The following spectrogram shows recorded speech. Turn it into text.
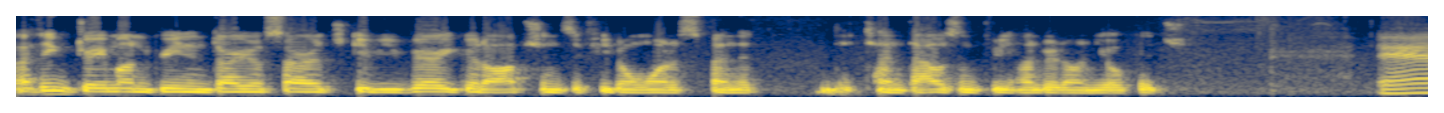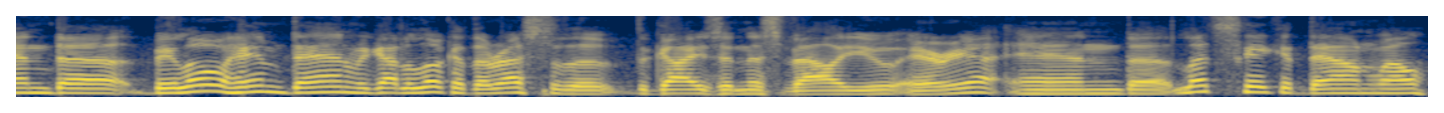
I think Draymond Green and Dario Saric give you very good options if you don't want to spend the 10,300 on Jokic. And uh, below him, Dan, we got to look at the rest of the, the guys in this value area. And uh, let's take it down. Well,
